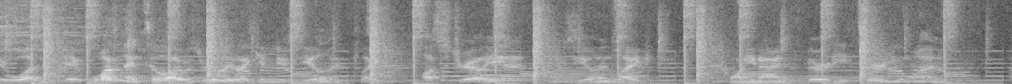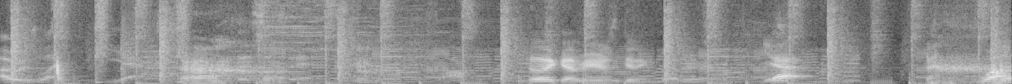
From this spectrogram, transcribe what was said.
it wasn't. It wasn't until I was really like in New Zealand, like Australia, New Zealand, like 29, 30, 31. I was like, yes, this is uh-huh. it. Awesome. I feel like every year's getting better. Yeah. Well,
